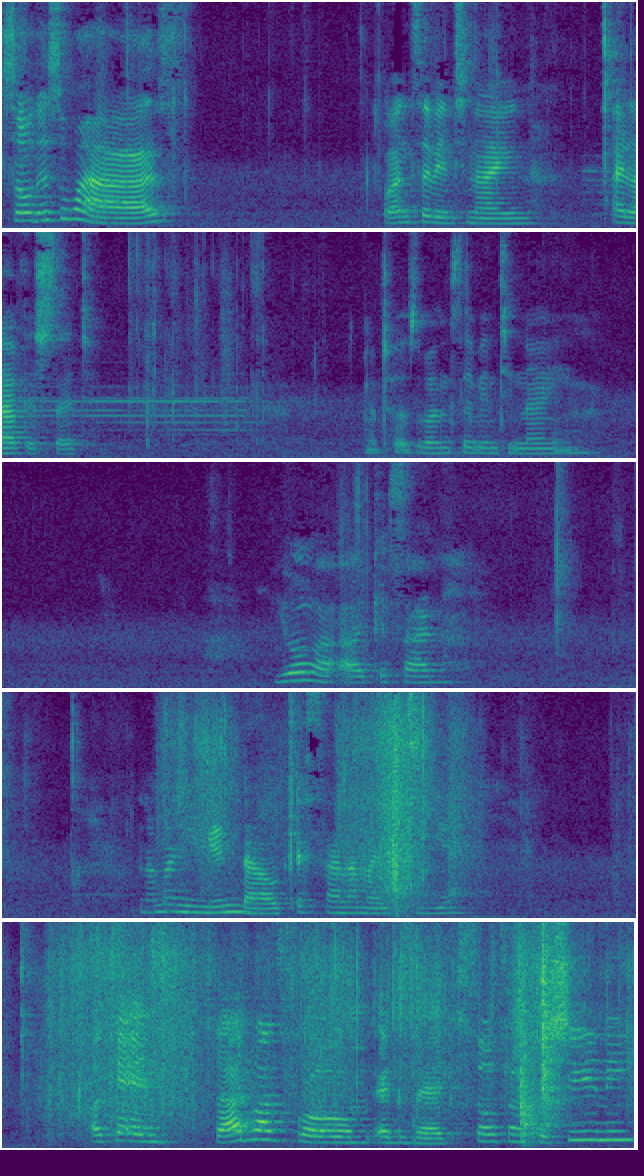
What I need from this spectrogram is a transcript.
So this was 179 i love this shirt. It was 179 you yo I guess namaningi endawo ke sana my dear okay and that was from exact so from Foschini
